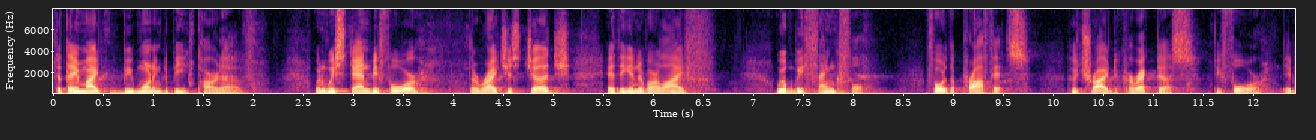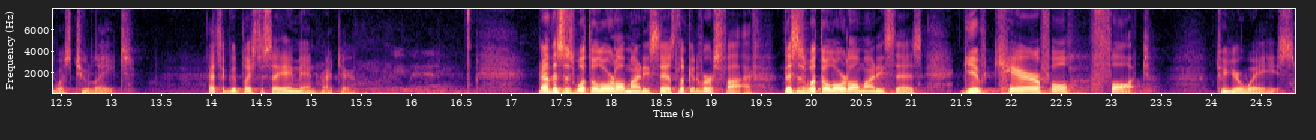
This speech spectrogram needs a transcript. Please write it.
that they might be wanting to be part of. When we stand before the righteous judge at the end of our life, we'll be thankful for the prophets who tried to correct us before it was too late. That's a good place to say amen right there. Now, this is what the Lord Almighty says. Look at verse 5. This is what the Lord Almighty says Give careful thought to your ways.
